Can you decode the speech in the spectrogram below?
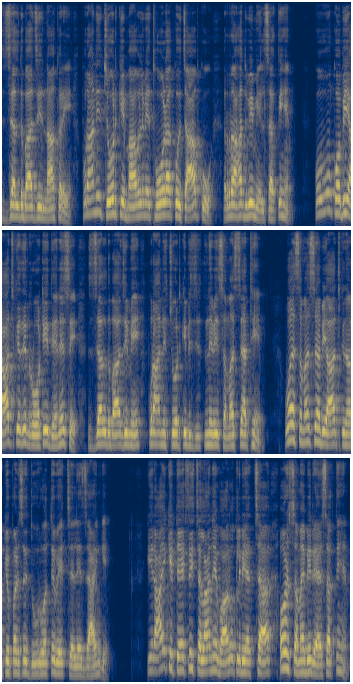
जल्दबाजी ना करें। पुरानी चोट के मामले में थोड़ा कुछ आपको राहत भी मिल सकती है। कौवों को भी आज के दिन रोटी देने से जल्दबाजी में पुरानी चोट की भी जितने भी समस्या थी वह समस्या भी आज के नाव के ऊपर से दूर होते हुए चले जाएँगे। किराए की टैक्सी चलाने वालों के लिए अच्छा और समय भी रह सकते हैं।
